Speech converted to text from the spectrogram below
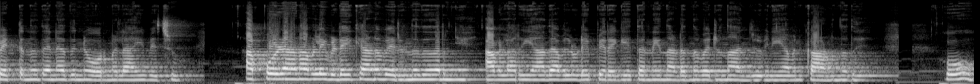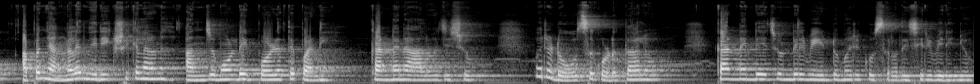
പെട്ടെന്ന് തന്നെ അത് നോർമലായി വെച്ചു. അപ്പോഴാണ് അവൾ ഇവിടേക്കാണ് വരുന്നത് അറിഞ്ഞ് അവൾ അറിയാതെ അവളുടെ പിറകെ തന്നെ നടന്നു വരുന്ന അഞ്ജുവിനെ അവൻ കാണുന്നത്. ഓ അപ്പം ഞങ്ങളെ നിരീക്ഷിക്കലാണ്. അഞ്ജുമോളുടെ ഇപ്പോഴത്തെ പണി. കണ്ണൻ ആലോചിച്ചു. ഒരു ഡോസ് കൊടുത്താലോ? കണ്ണന്റെ ചുണ്ടിൽ വീണ്ടും ഒരു കുസൃതി ചിരി വിരിഞ്ഞു.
